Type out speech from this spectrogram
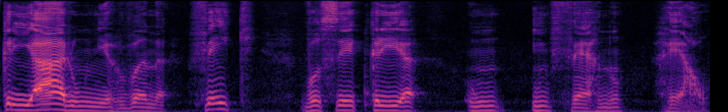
criar um nirvana fake, você cria um inferno real.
